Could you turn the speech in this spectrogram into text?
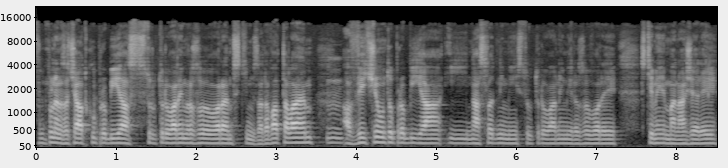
v úplném začátku probíhá strukturovaným rozhovorem s tím zadavatelem mm. a většinou to probíhá i následnými strukturovanými rozhovory s těmi manažery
